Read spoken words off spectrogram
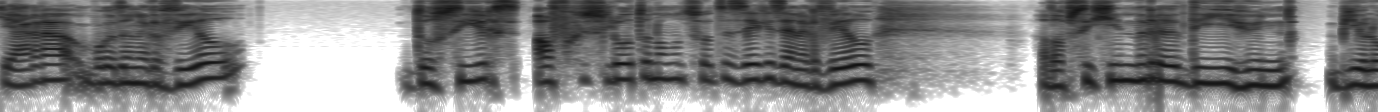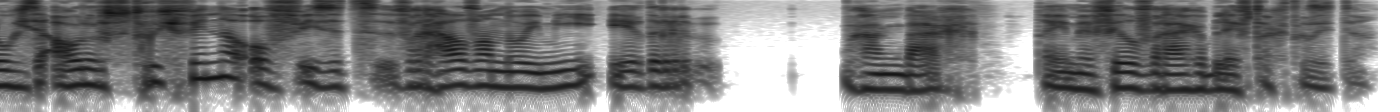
Chiara, worden er veel dossiers afgesloten, om het zo te zeggen? Zijn er veel adoptiekinderen die hun biologische ouders terugvinden? Of is het verhaal van Noemi eerder gangbaar? Dat je met veel vragen blijft achterzitten?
